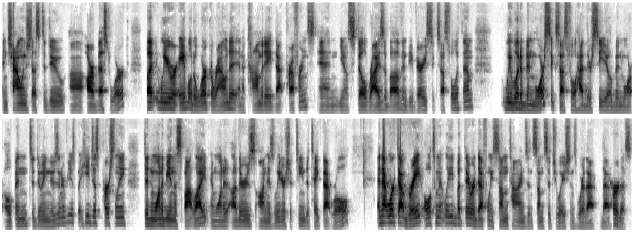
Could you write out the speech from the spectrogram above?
and challenged us to do uh, our best work. But we were able to work around it and accommodate that preference and, you know, still rise above and be very successful with them. We would have been more successful had their CEO been more open to doing news interviews, but he just personally didn't want to be in the spotlight and wanted others on his leadership team to take that role and that worked out great ultimately but there were definitely some times in some situations where that that hurt us.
